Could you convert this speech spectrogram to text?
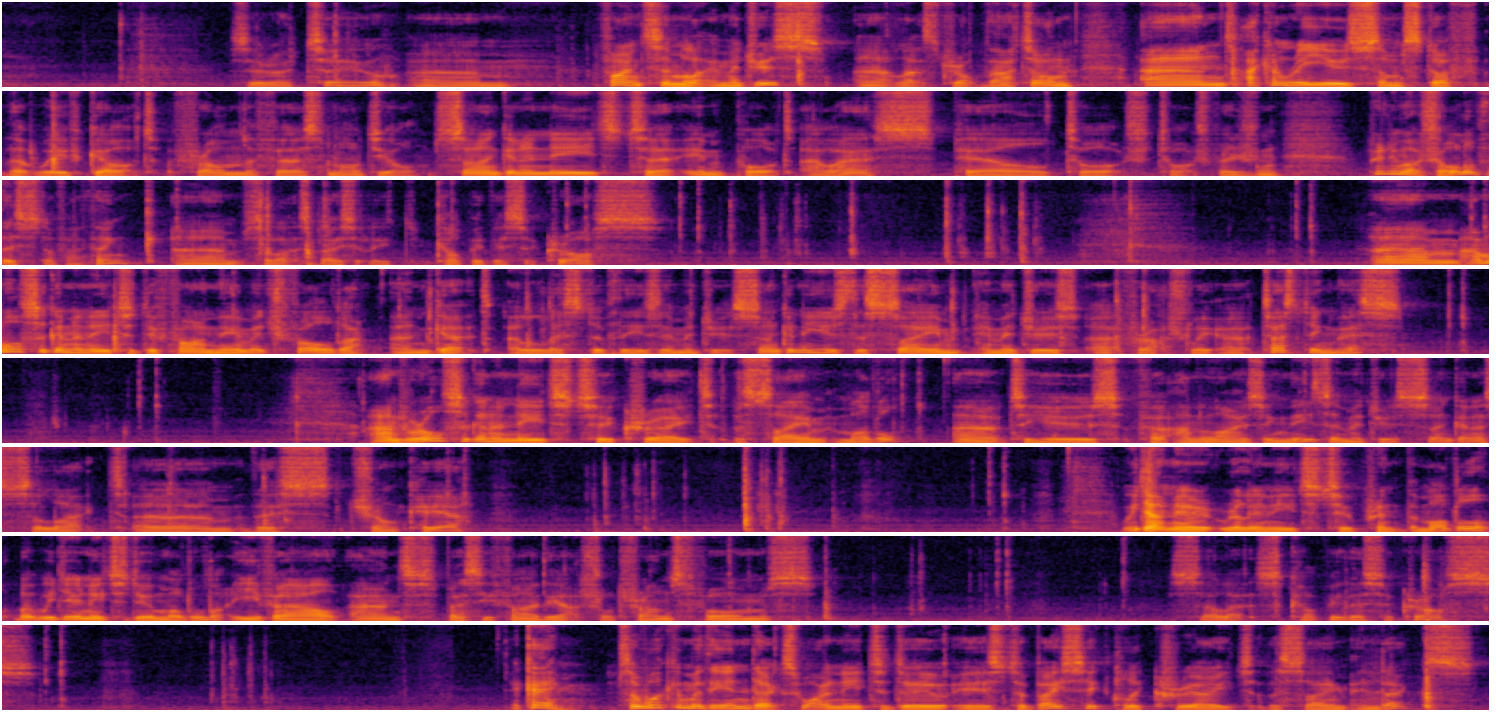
02, um, find similar images, uh, let's drop that on, and I can reuse some stuff that we've got from the first module. So I'm going to need to import OS, PIL, Torch, Torch Vision, pretty much all of this stuff I think. Um, so let's basically copy this across, Um, I'm also going to need to define the image folder and get a list of these images. So I'm going to use the same images uh, for actually uh, testing this. And we're also going to need to create the same model uh, to use for analysing these images. So I'm going to select um, this chunk here. We don't really need to print the model, but we do need to do model.eval and specify the actual transforms. So let's copy this across. Okay, so working with the index, what I need to do is to basically create the same index.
